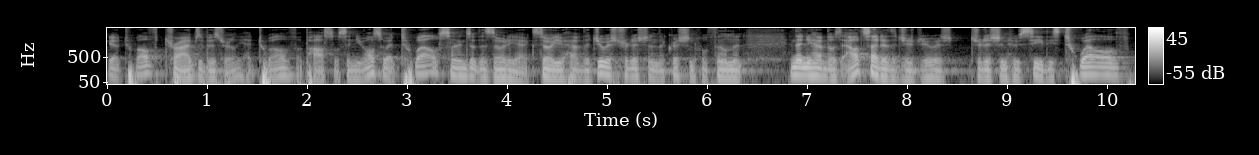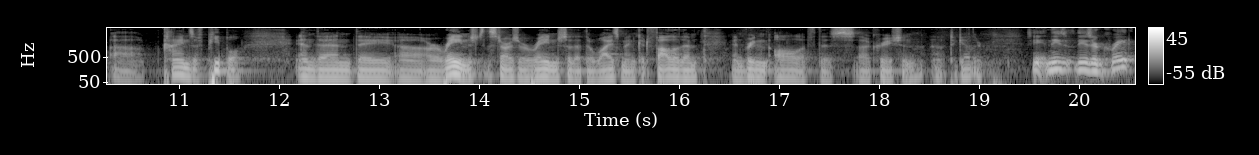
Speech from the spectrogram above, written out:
you had 12 tribes of Israel, you had 12 apostles, and you also had 12 signs of the zodiac. So you have the Jewish tradition, the Christian fulfillment, and then you have those outside of the Jewish tradition who see these 12 uh, kinds of people and then they uh, are arranged. The stars are arranged so that the wise men could follow them and bring all of this uh, creation uh, together. See, and these, these are great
